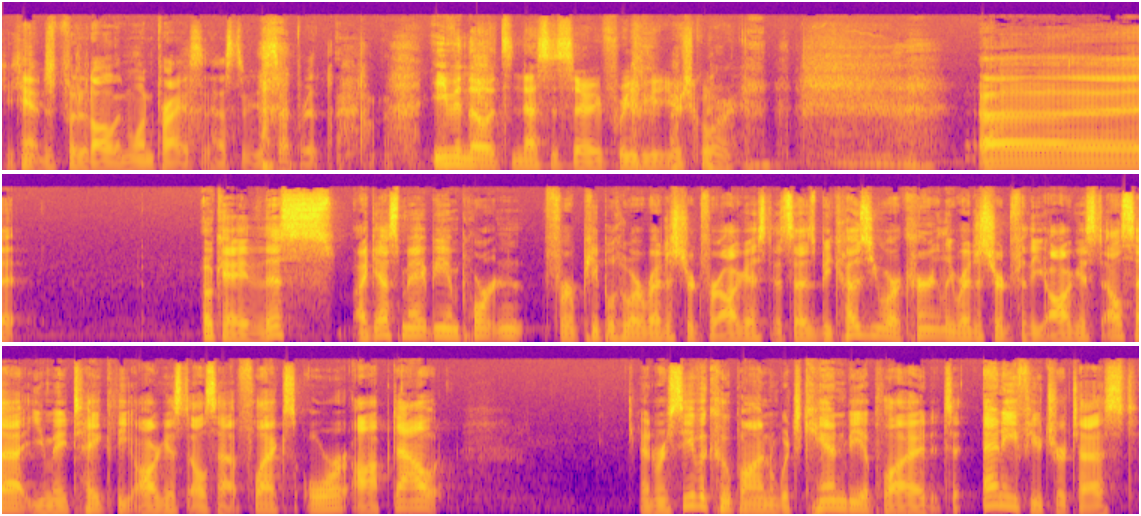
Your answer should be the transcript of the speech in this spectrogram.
You can't just put it all in one price. It has to be a separate. I don't know. Even though it's necessary for you to get your score. Uh, okay, this I guess may be important for people who are registered for August. It says because you are currently registered for the August LSAT, you may take the August LSAT Flex or opt out and receive a coupon which can be applied to any future test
